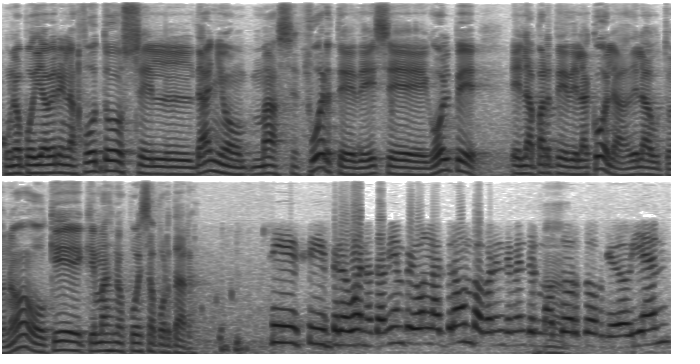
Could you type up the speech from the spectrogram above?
uno podía ver en las fotos el daño más fuerte de ese golpe es la parte de la cola del auto, ¿no? ¿O qué, qué más nos puedes aportar? Sí, sí, pero bueno, también pegó en la trompa, aparentemente el Ah. motor todo quedó bien,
